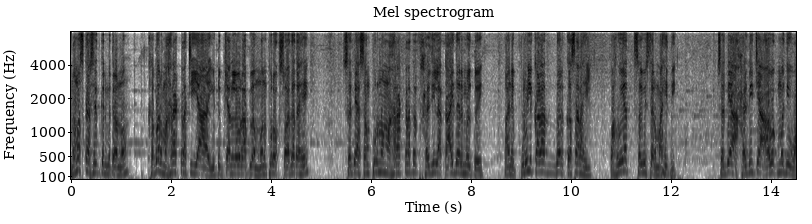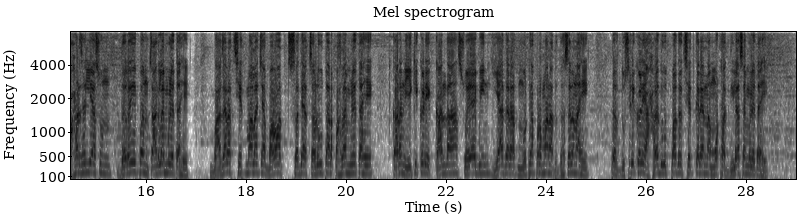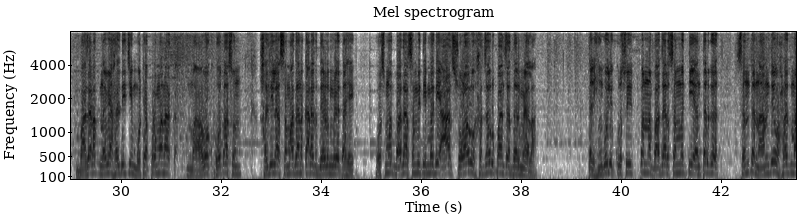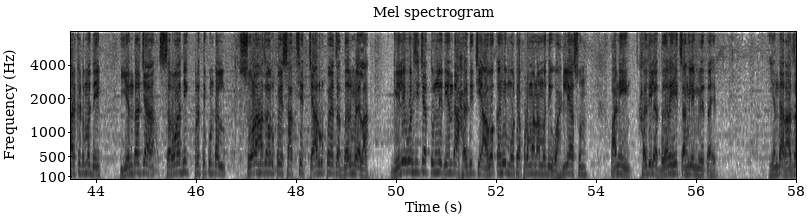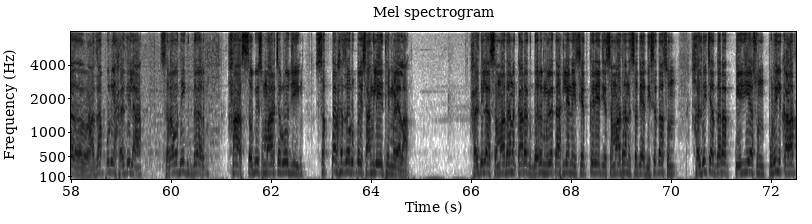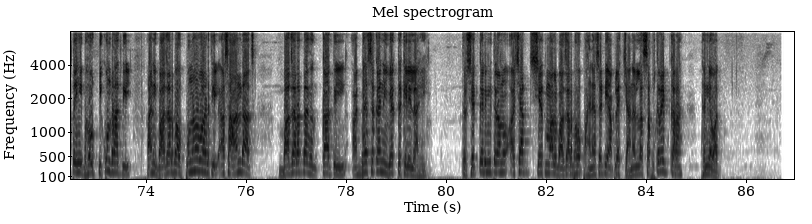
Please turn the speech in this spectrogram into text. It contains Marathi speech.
नमस्कार शेतकरी मित्रांनो. खबर महाराष्ट्राची या यूट्यूब चॅनलवर आपलं मनपूर्वक स्वागत आहे. सध्या संपूर्ण महाराष्ट्रातच हळदीला काय दर मिळतोय आणि पुढील काळात दर कसा राहील पाहूयात सविस्तर माहिती. सध्या हळदीच्या आवकमध्ये वाढ झाली असून दरही पण चांगला मिळत आहे. बाजारात शेतमालाच्या भावात सध्या चढउतार पाहायला मिळत आहे. कारण एकीकडे कांदा सोयाबीन या दरात मोठ्या प्रमाणात घसरण आहे. तर दुसरीकडे हळद उत्पादक शेतकऱ्यांना मोठा दिलासा मिळत आहे. बाजारात नव्या हळदीची मोठ्या प्रमाणात आवक होत असून हळदीला समाधानकारक दर मिळत आहे. वसमत बाजार समितीमध्ये आज सोळा हजार रुपयांचा दर मिळाला. तर हिंगोली कृषी उत्पन्न बाजार समिती अंतर्गत संत नामदेव हळद मार्केटमध्ये यंदाच्या सर्वाधिक प्रति सोळा हजार रुपये सातशे चार रुपयाचा दर मिळाला. गेल्या वर्षीच्या तुलनेत यंदा हळदीची आवकही मोठ्या प्रमाणामध्ये वाढली असून आणि हळदीला दरही चांगले मिळत आहेत. यंदा राजा राजापुरी हळदीला सर्वाधिक दर हा सव्वीस मार्च रोजी सत्तर हजार रुपये सांगली येथे मिळाला. हळदीला समाधानकारक दर मिळत असल्याने शेतकऱ्याचे समाधान सध्या दिसत असून हळदीच्या दरात तेजी असून पुढील काळातही भाव टिकून राहतील आणि बाजारभाव पुन्हा वाढतील असा अंदाज बाजारातील अभ्यासकांनी व्यक्त केलेला आहे. तर शेतकरी मित्रांनो अशाच शेतमाल बाजारभाव पाहण्यासाठी आपल्या चॅनलला सबस्क्राईब करा. धन्यवाद.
